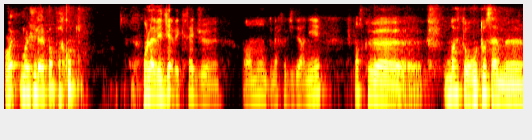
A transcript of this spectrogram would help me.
Ouais, moi je suis d'accord. Par contre, on l'avait dit avec Reg euh, en monde mercredi dernier. Je pense que euh, moi, Toronto, ça me,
